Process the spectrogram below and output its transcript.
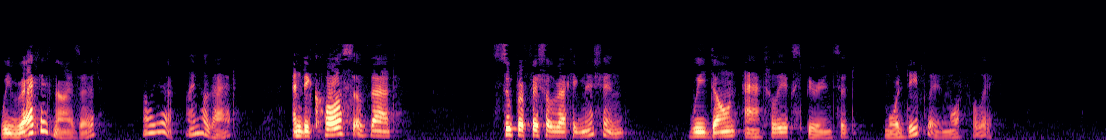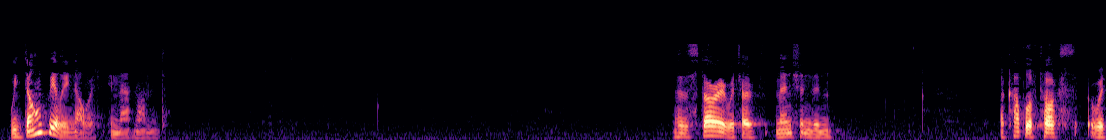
We recognize it. Oh yeah, I know that. And because of that superficial recognition, we don't actually experience it more deeply and more fully. We don't really know it in that moment. There's a story which I've mentioned in a couple of talks which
